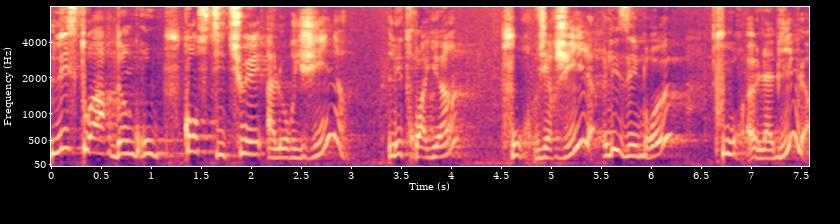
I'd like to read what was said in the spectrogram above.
l'histoire d'un groupe constitué à l'origine, les Troyens pour Virgile, les Hébreux pour euh, la Bible,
